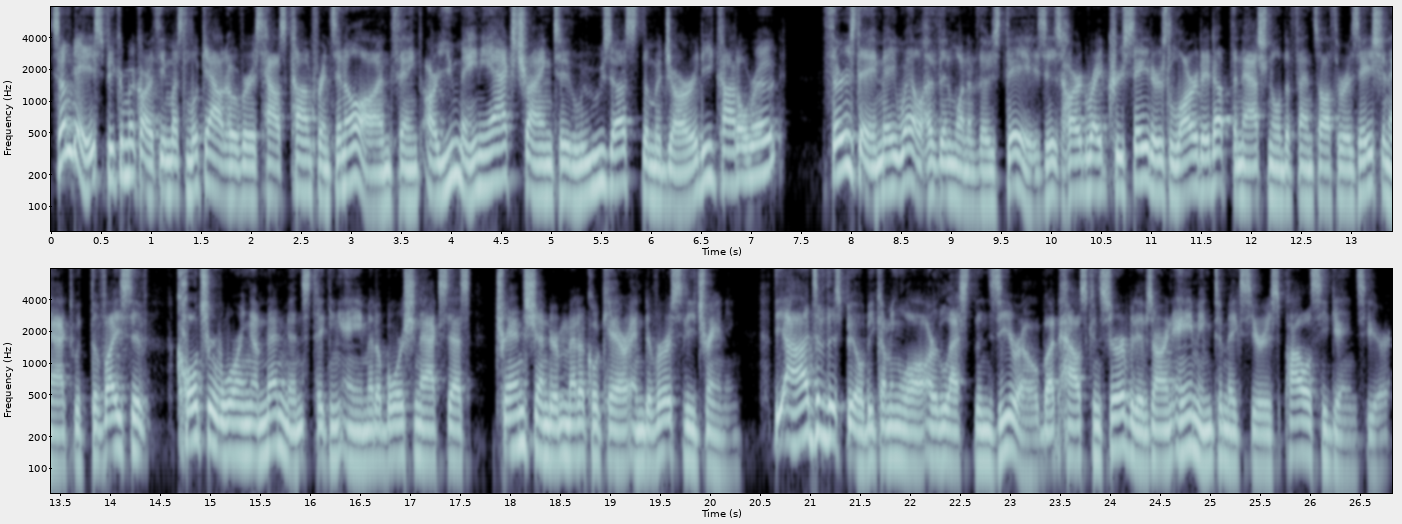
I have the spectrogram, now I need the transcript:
Some days, Speaker McCarthy must look out over his House conference in awe and think, Are you maniacs trying to lose us the majority? Cottle wrote. Thursday may well have been one of those days, as hard right crusaders larded up the National Defense Authorization Act with divisive, culture warring amendments taking aim at abortion access, transgender medical care, and diversity training. The odds of this bill becoming law are less than zero, but House conservatives aren't aiming to make serious policy gains here.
